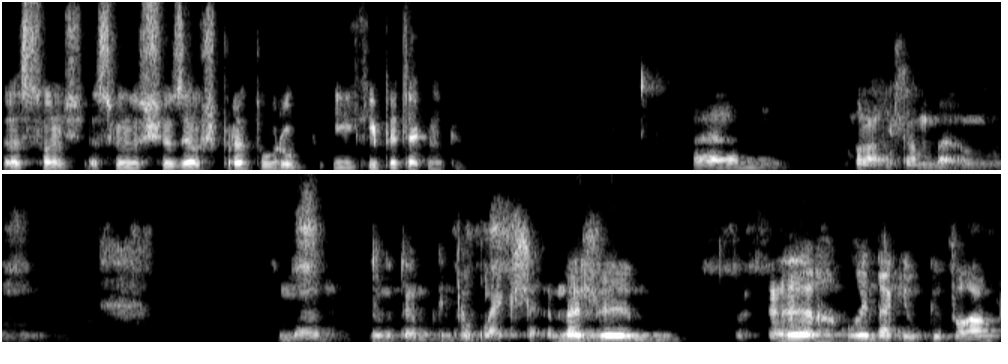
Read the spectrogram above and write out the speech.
ações, assumindo os seus erros perante o grupo e equipa técnica? Um, essa é uma, uma pergunta um bocadinho complexa, mas uh, uh, recorrendo àquilo que falámos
